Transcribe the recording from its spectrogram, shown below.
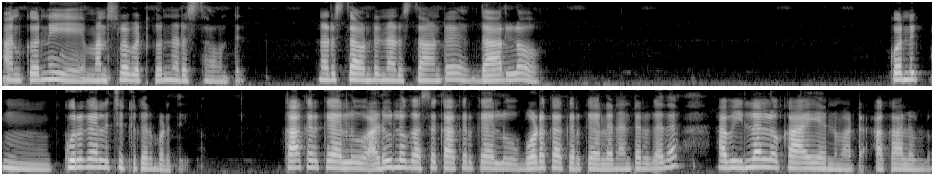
అనుకొని మనసులో పెట్టుకొని నడుస్తూ ఉంటుంది. నడుస్తూ ఉంటే నడుస్తూ ఉంటే దారిలో కొన్ని కూరగాయల చెట్లు కనబడతాయి కాకరకాయలు అడవిలో కాసే కాకరకాయలు బోడ కాకరకాయలు అని అంటారు కదా అవి ఇళ్ళల్లో కాయ అన్నమాట ఆ కాలంలో.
